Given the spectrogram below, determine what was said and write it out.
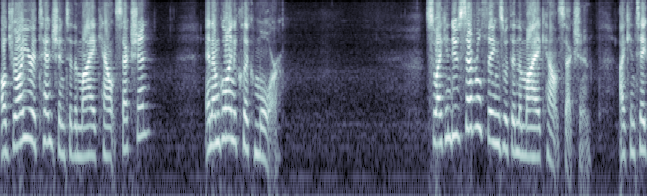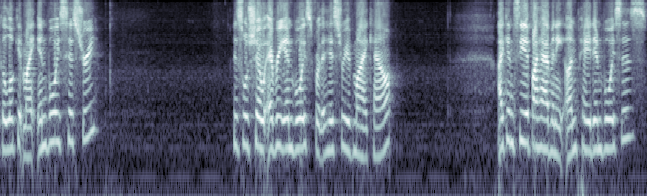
I'll draw your attention to the My Account section and I'm going to click More. So I can do several things within the My Account section. I can take a look at my invoice history. This will show every invoice for the history of my account. I can see if I have any unpaid invoices.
